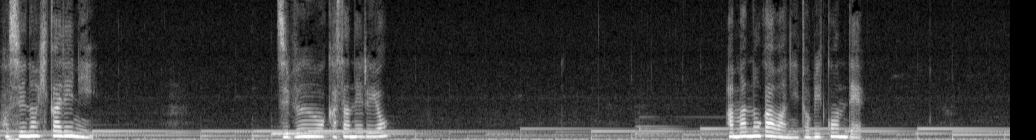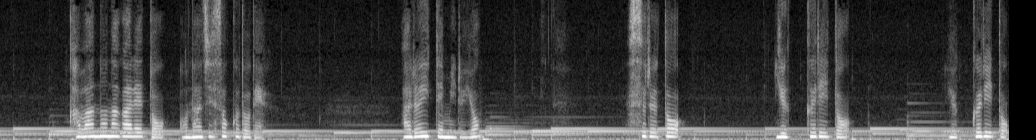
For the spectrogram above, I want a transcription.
星の光に自分を重ねるよ。天の川に飛び込んで川の流れと同じ速度で歩いてみるよ。するとゆっくりとゆっくりと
